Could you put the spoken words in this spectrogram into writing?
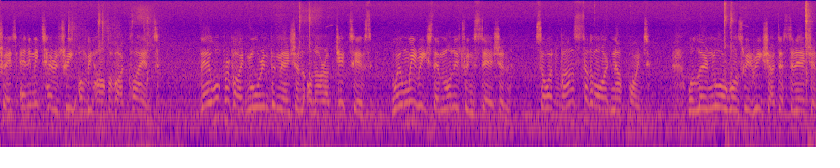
To infiltrate enemy territory on behalf of our client. They will provide more information on our objectives when we reach their monitoring station. So advance to the marked nav point. We'll learn more once we reach our destination.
